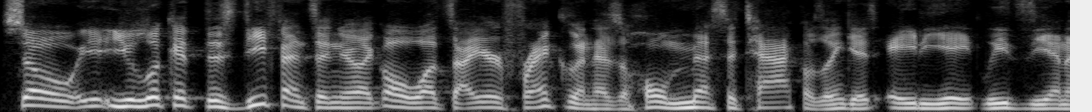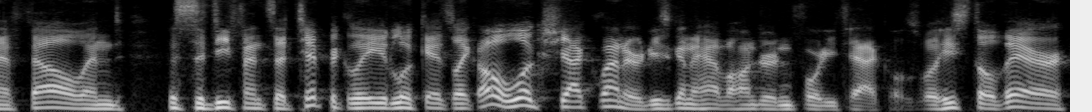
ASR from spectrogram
so you look at this defense and you're like, oh, well, Zaire Franklin has a whole mess of tackles. I think it's 88 leads the NFL. And this is a defense that typically you look at, it's like, oh, look, Shaq Leonard, he's going to have 140 tackles. Well, he's still there,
